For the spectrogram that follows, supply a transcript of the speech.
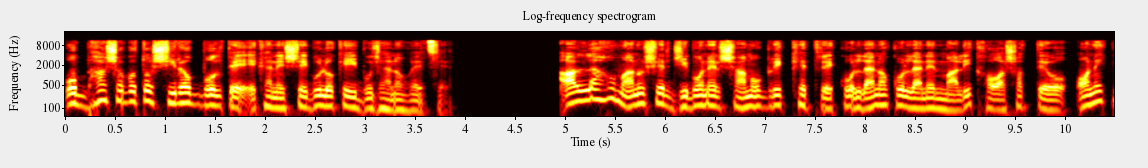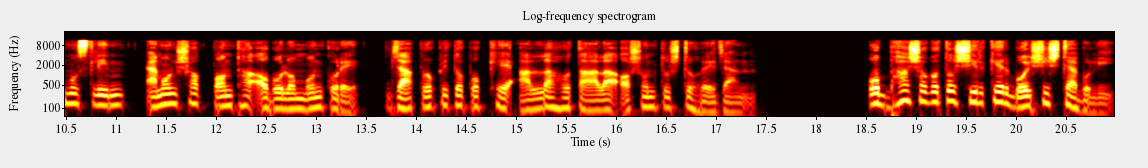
অভ্যাসগত শিরক বলতে এখানে সেগুলোকেই বোঝানো হয়েছে। আল্লাহ মানুষের জীবনের সামগ্রিক ক্ষেত্রে কল্যাণ কল্যাণের মালিক হওয়া সত্ত্বেও অনেক মুসলিম এমন সব পন্থা অবলম্বন করে, যা প্রকৃতপক্ষে আল্লাহ তাআলা অসন্তুষ্ট হয়ে যান। অভ্যাসগত শির্কের বৈশিষ্ট্যাবলী।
